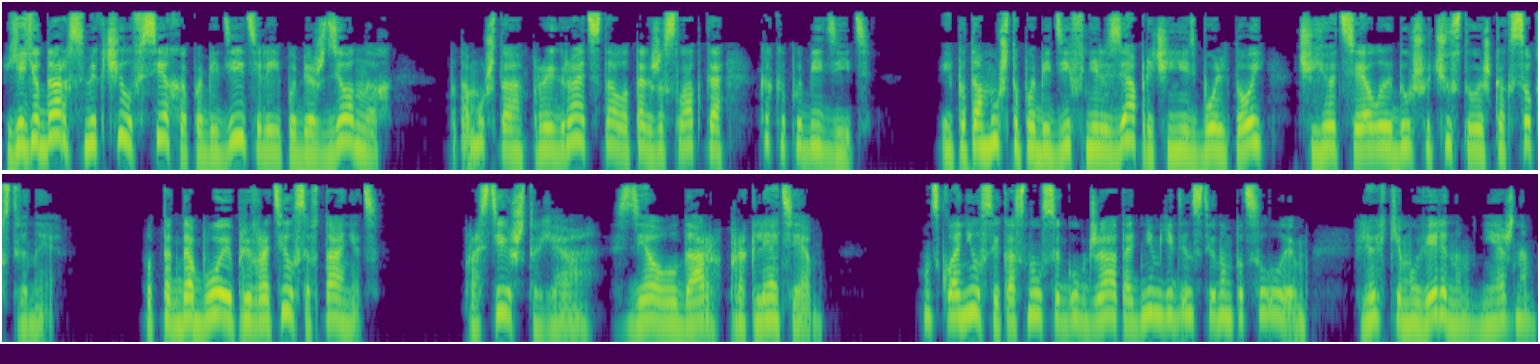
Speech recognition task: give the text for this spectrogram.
Ее дар смягчил всех и победителей, и побежденных, потому что проиграть стало так же сладко, как и победить. И потому что, победив, нельзя причинить боль той, чье тело и душу чувствуешь как собственные. Вот тогда бой превратился в танец. Прости, что я сделал удар проклятием. Он склонился и коснулся губ Джад одним единственным поцелуем, легким, уверенным, нежным.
